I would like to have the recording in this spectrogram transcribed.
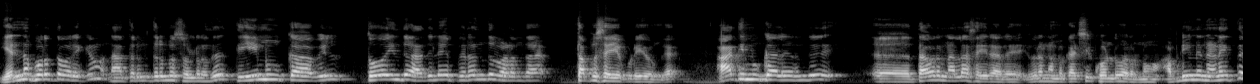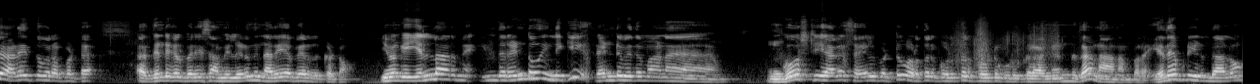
என்னை பொறுத்த வரைக்கும் நான் திரும்ப திரும்ப சொல்கிறது திமுகவில் தோய்ந்து அதிலே பிறந்து வளர்ந்த தப்பு செய்யக்கூடியவங்க. அதிமுகலேருந்து தவறு நல்லா செய்கிறாரு இவரை நம்ம கட்சி கொண்டு வரணும் அப்படின்னு நினைத்து அழைத்து வரப்பட்ட திண்டுக்கல் பெரியசாமியிலிருந்து நிறைய பேர் இருக்கட்டும். இவங்க எல்லாருமே இந்த ரெண்டும் இன்னைக்கு ரெண்டு விதமான கோஷ்டியாக செயல்பட்டு ஒருத்தருக்கு ஒருத்தர் போட்டு கொடுக்குறாங்கன்னு தான் நான் நம்புகிறேன் எது எப்படி இருந்தாலும்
